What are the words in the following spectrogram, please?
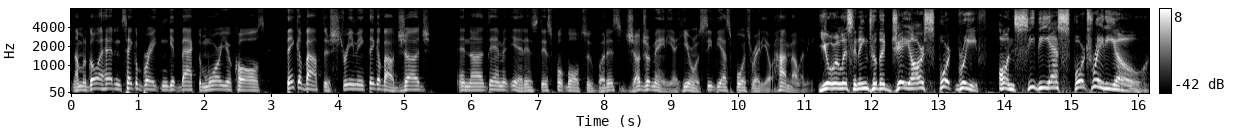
And I'm going to go ahead and take a break and get back to more of your calls. Think about the streaming. Think about Judge. And uh, damn it, yeah, there's, there's football too, but it's Judge Mania here on CBS Sports Radio. Hi, Melanie. You're listening to the JR Sport Brief on CBS Sports Radio.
